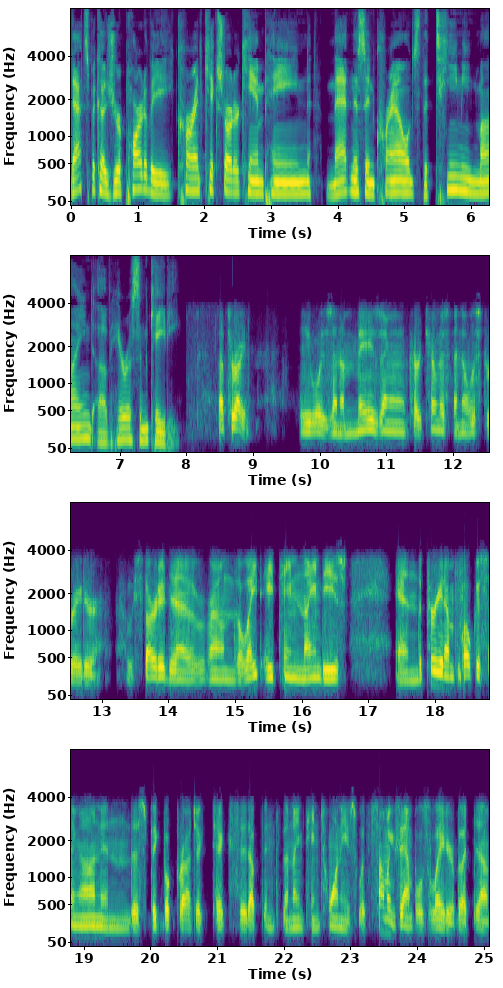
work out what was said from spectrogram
that's because you're part of a current Kickstarter campaign, Madness in Crowds, the teeming mind of Harrison Cady. That's right. He was an amazing cartoonist and illustrator who started uh, around the late 1890s. And the period I'm focusing on in this big book project takes it up into the 1920s with some examples later. But uh,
